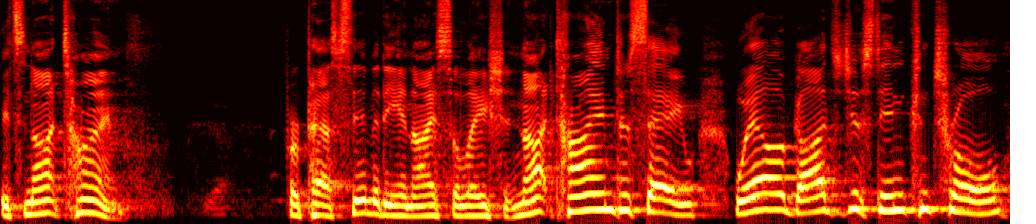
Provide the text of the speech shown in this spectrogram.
It's not time for passivity and isolation. Not time to say, well, God's just in control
